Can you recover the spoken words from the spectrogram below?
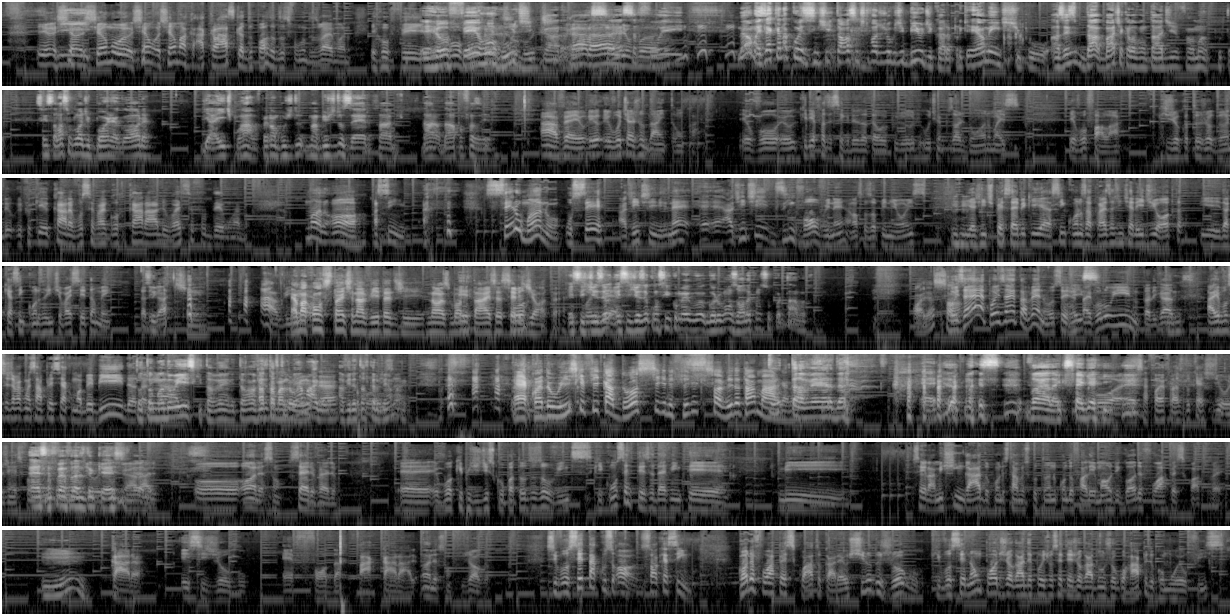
Eu E- chamo, chamo, chamo, a, a clássica do Porta dos Fundos, vai, mano. Errou feio. Errou feio, errou rude. cara. Caralho, Nossa, essa mano. foi. Não, mas é aquela coisa, eu senti, tava sentindo falta de jogo de build, cara, porque realmente, tipo, às vezes dá- bate aquela vontade e fala, mano, puta, eu instalasse o Bloodborne agora, e aí, tipo, ah, vou pegar uma build do, uma build do zero, sabe? Dá, dá pra fazer. Ah, velho, eu, eu vou te ajudar então, cara. Eu vou. Eu queria fazer segredo até o último episódio do ano, mas eu vou falar que jogo eu tô jogando. Eu- Porque, cara, você vai. Caralho, vai se fuder, mano. Mano, ó, assim, ser humano, o ser, a gente, né, é- é- a gente desenvolve, né, as nossas opiniões e a gente percebe que há cinco anos atrás a gente era idiota e daqui a cinco anos a gente vai ser também, tá ligado? Sim. A vida É uma constante na vida de nós mortais, é ser Porra. idiota. Esses dias, eu, é. esses dias eu consegui comer go- gorgonzola que eu não suportava. Olha só. Pois é, pois é, tá vendo? Ou seja, É tá evoluindo, tá ligado? É. Aí você já vai começar a apreciar como uma bebida. Tô tá tomando uísque, tá vendo? Então a vida tá, ficando bem amarga. é. A vida tá ficando bem Pois é. amarga. É, quando o uísque fica doce, significa que sua vida tá amarga, Puta né? merda. É, mas vai, Alex, segue aí. Boa, essa foi a frase do cast de hoje, hein? Esse Essa foi a frase do hoje, cast, caralho. Ô, Anderson, sério, velho. É, eu vou aqui pedir desculpa a todos os ouvintes que com certeza devem ter me. Sei lá, me xingado quando estavam escutando quando eu falei mal de God of War PS4, velho. Hum, Cara, esse jogo é foda pra caralho. Anderson, joga. Se você tá com. Ó, só que assim. God of War PS4, cara, é o estilo do jogo que você não pode jogar depois de você ter jogado um jogo rápido, como eu fiz,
